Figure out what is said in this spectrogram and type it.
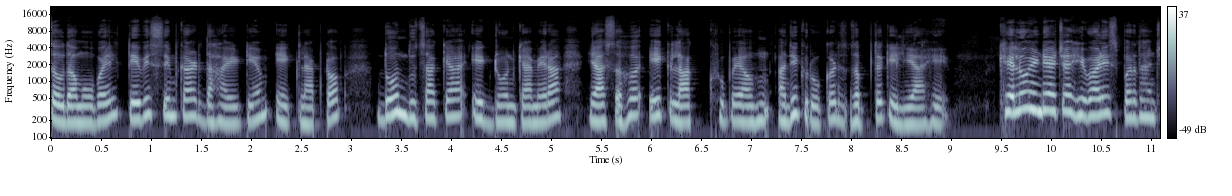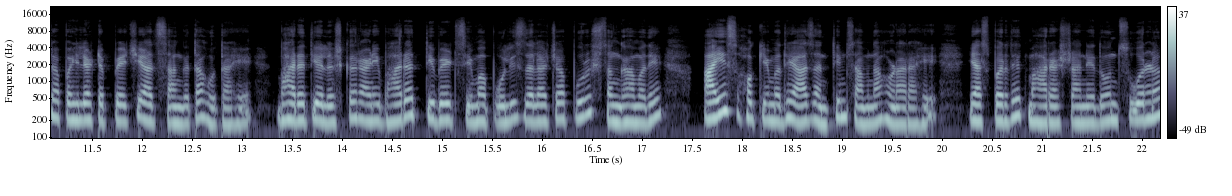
चौदा मोबाईल तेवीस सिमकार्ड दहा एटीएम एक लॅपटॉप दोन दुचाक्या एक ड्रोन कॅमेरा यासह एक लाख रुपयाहून अधिक रोकड जप्त केली आहे. खेलो इंडियाच्या हिवाळी स्पर्धांच्या पहिल्या टप्प्याची आज सांगता होत आहे. भारतीय लष्कर आणि भारत तिबेट सीमा पोलीस दलाच्या पुरुष संघामध्ये आईस हॉकीमध्ये आज अंतिम सामना होणार आहे. या स्पर्धेत महाराष्ट्राने दोन सुवर्ण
